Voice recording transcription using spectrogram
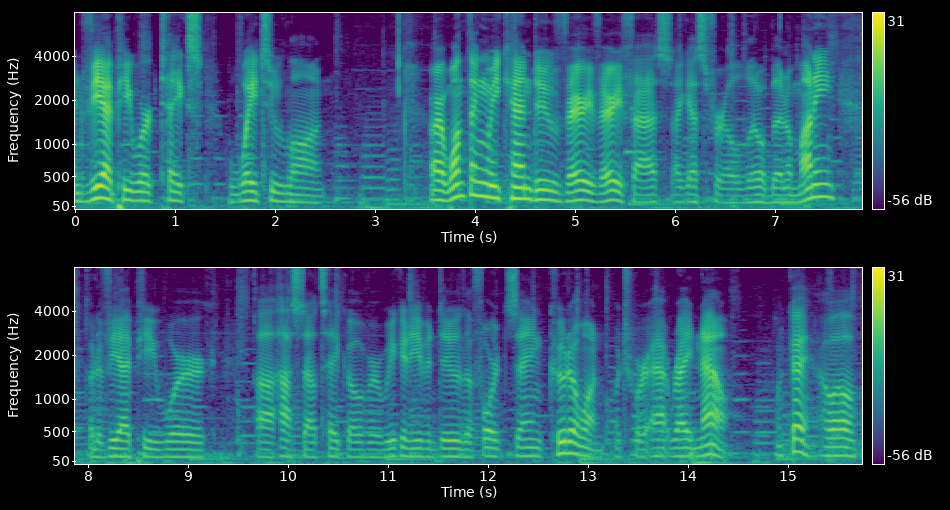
and VIP work takes way too long. Alright, one thing we can do very, very fast, I guess for a little bit of money, go to VIP work, uh, hostile takeover. We can even do the Fort Zancudo one, which we're at right now. Okay, well,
